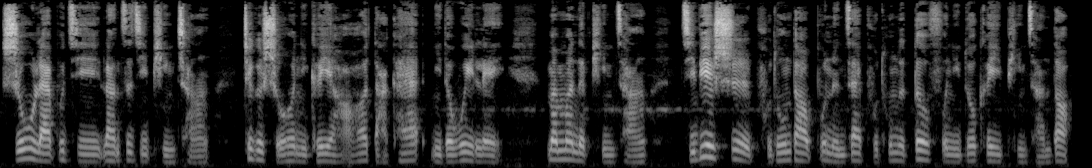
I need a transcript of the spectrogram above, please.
食物来不及让自己品尝，这个时候你可以好好打开你的味蕾，慢慢的品尝，即便是普通到不能再普通的豆腐，你都可以品尝到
